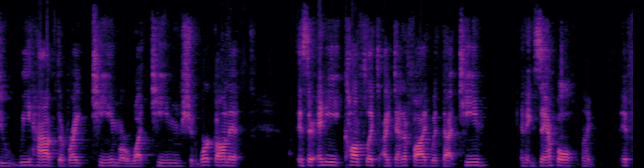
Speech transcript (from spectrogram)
do we have the right team or what team should work on it? Is there any conflict identified with that team? an example, like if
